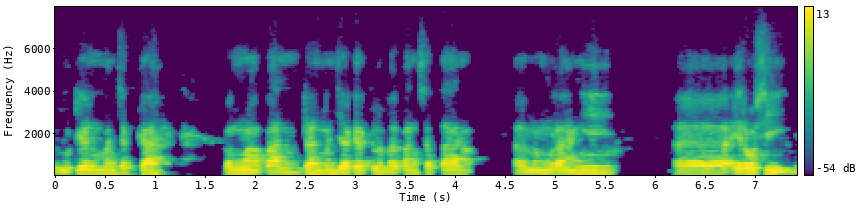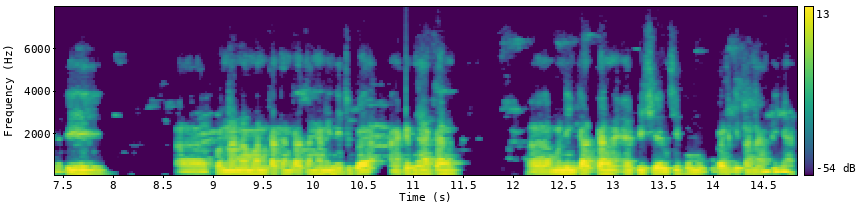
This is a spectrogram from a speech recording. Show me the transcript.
kemudian mencegah penguapan dan menjaga kelembapan serta e, mengurangi uh, erosi. Jadi uh, penanaman kacang-kacangan ini juga akhirnya akan uh, meningkatkan efisiensi pemupukan kita nantinya.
